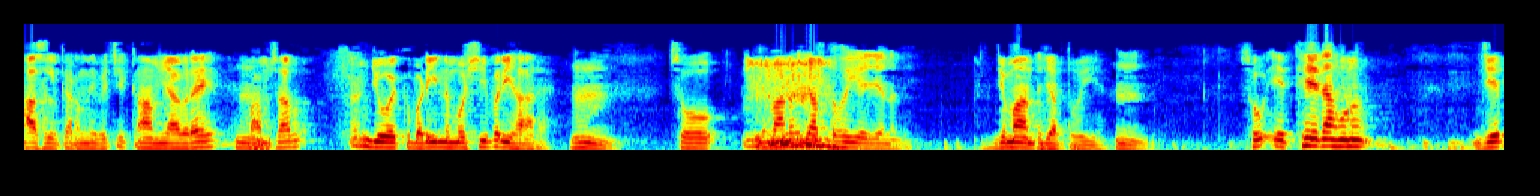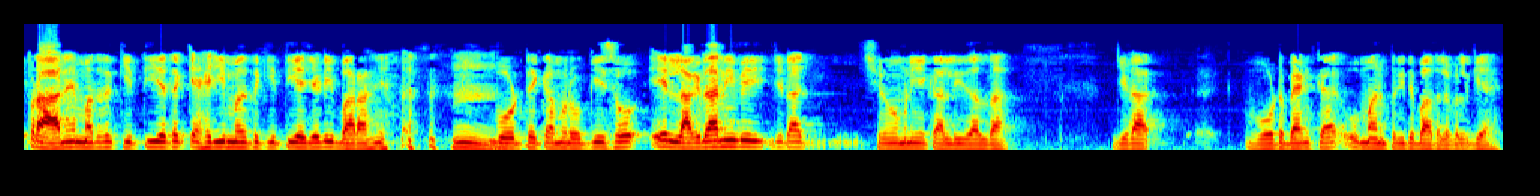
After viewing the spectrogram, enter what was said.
ਹਾਸਲ ਕਰਨ ਦੇ ਵਿੱਚ ਕਾਮਯਾਬ ਰਹੇ। ਮਾਮ ਸਾਹਿਬ ਜੋ ਇੱਕ ਬੜੀ ਨਮੋਸ਼ੀ ਭਰੀ ਹਾਰ ਹੈ। ਹੂੰ। ਸੋ ਜ਼ਮਾਨਤ ਜ਼ਬਤ ਹੋਈ ਹੈ ਜੀ ਇਹਨਾਂ ਦੀ। ਜ਼ਮਾਨਤ ਜ਼ਬਤ ਹੋਈ ਹੈ। ਹੂੰ। ਸੋ ਇੱਥੇ ਤਾਂ ਹੁਣ ਜੇ ਭਰਾ ਨੇ ਮਦਦ ਕੀਤੀ ਹੈ ਤਾਂ ਕਿਹੋ ਜੀ ਮਦਦ ਕੀਤੀ ਹੈ ਜਿਹੜੀ 12000 ਹੂੰ। ਵੋਟ ਤੇ ਕੰਮ ਰੋਕੀ? ਸੋ ਇਹ ਲੱਗਦਾ ਨਹੀਂ ਵੀ ਜਿਹੜਾ ਸ਼੍ਰੋਮਣੀ ਅਕਾਲੀ ਦਲ ਦਾ ਜਿਹੜਾ ਵੋਟ ਬੈਂਕ ਹੈ ਉਹ ਮਨਪ੍ਰੀਤ ਬਾਦਲ ਵੱਲ ਗਿਆ ਹੈ।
